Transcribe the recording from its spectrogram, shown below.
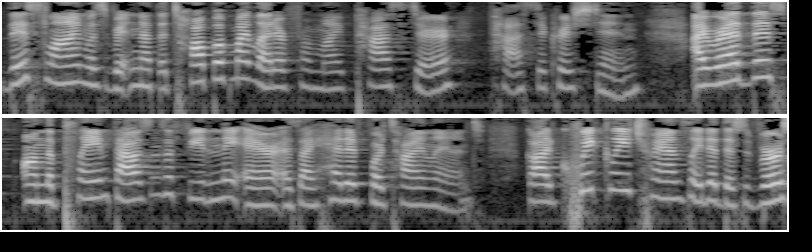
This line was written at the top of my letter from my pastor, Pastor Christian. I read this on the plane thousands of feet in the air as I headed for Thailand. God quickly translated this verse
